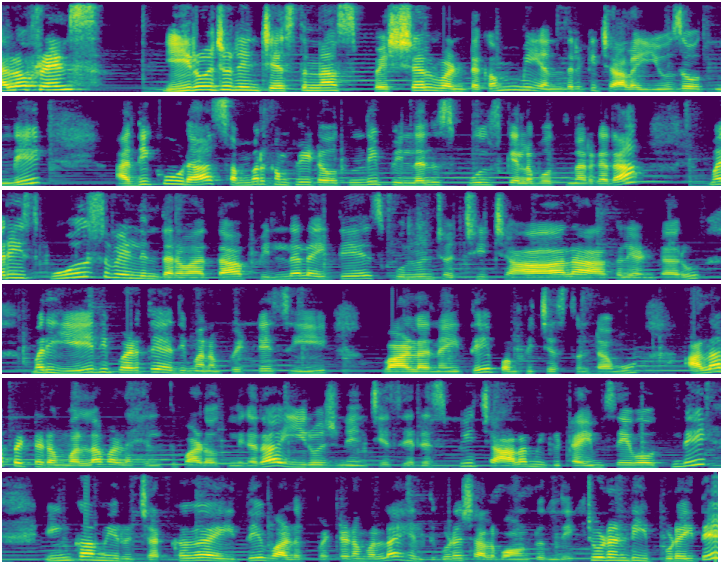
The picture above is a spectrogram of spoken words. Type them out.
హలో ఫ్రెండ్స్ ఈరోజు నేను చేస్తున్న స్పెషల్ వంటకం మీ అందరికీ చాలా యూజ్ అవుతుంది. అది కూడా సమ్మర్ కంప్లీట్ అవుతుంది. పిల్లలు స్కూల్స్కి వెళ్ళబోతున్నారు కదా. మరి స్కూల్స్ వెళ్ళిన తర్వాత పిల్లలైతే స్కూల్ నుంచి వచ్చి చాలా ఆకలి అంటారు. మరి ఏది పడితే అది మనం పెట్టేసి వాళ్ళనైతే పంపించేస్తుంటాము. అలా పెట్టడం వల్ల వాళ్ళ హెల్త్ పాడవుతుంది కదా. ఈరోజు నేను చేసే రెసిపీ చాలా మీకు టైం సేవ్ అవుతుంది. ఇంకా మీరు చక్కగా అయితే వాళ్ళకి పెట్టడం వల్ల హెల్త్ కూడా చాలా బాగుంటుంది. చూడండి ఇప్పుడైతే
